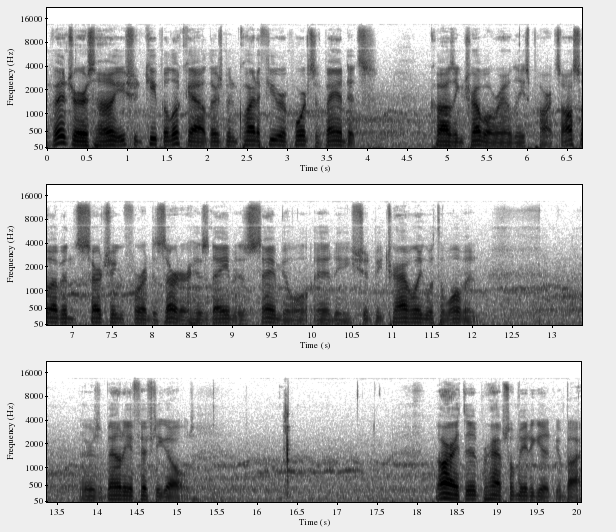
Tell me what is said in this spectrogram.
Adventurers, huh? You should keep a lookout. There's been quite a few reports of bandits causing trouble around these parts. Also, I've been searching for a deserter. His name is Samuel, and he should be traveling with a woman. There's a bounty of 50 gold. Alright then, perhaps we'll meet again. Goodbye.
